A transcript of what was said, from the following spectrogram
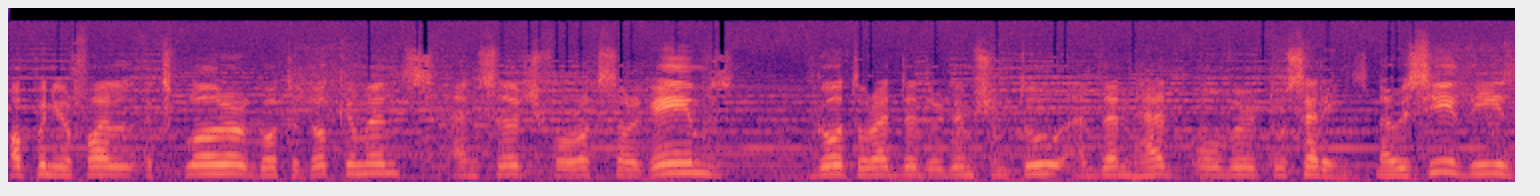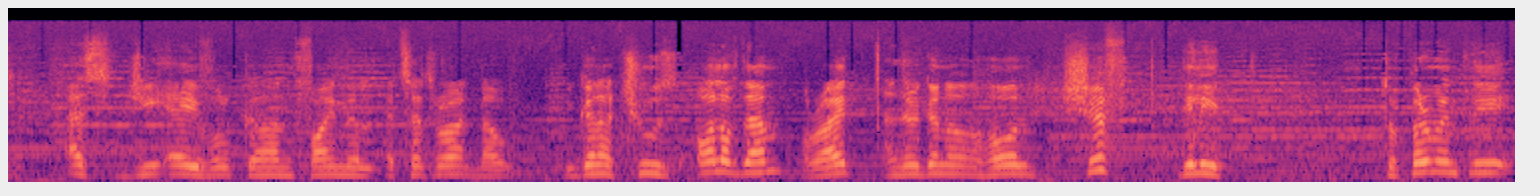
Open your file explorer, go to documents and search for Rockstar Games. Go to Red Dead Redemption 2 and then head over to settings. Now you see these SGA, Vulkan, Final, etc. Now you're gonna choose all of them, alright? And you're gonna hold Shift Delete to permanently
